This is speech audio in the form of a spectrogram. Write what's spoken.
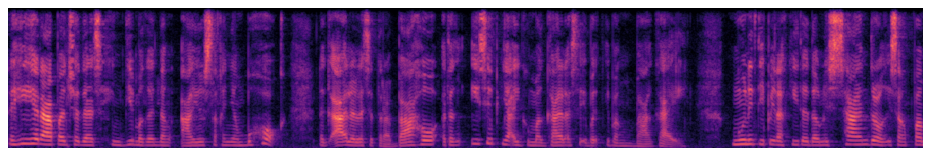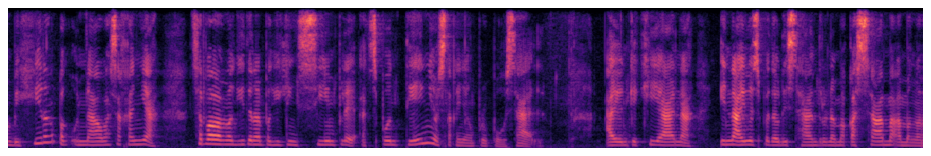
nahihirapan siya dahil sa hindi magandang ayos sa kanyang buhok. Nag-aalala sa trabaho at ang isip niya ay gumagala sa iba't ibang bagay. Ngunit ipinakita daw ni Sandro ang isang pambihirang pag-unawa sa kanya sa pamamagitan ng pagiging simple at spontaneous na kanyang proposal. Ayon kay Kiana, inayos pa daw ni Sandro na makasama ang mga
